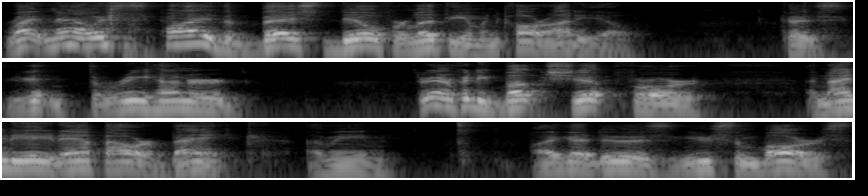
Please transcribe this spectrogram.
right now, this is probably the best deal for lithium in car audio. Because you're getting 300, 350 bucks shipped for a 98 amp hour bank. I mean, all you gotta do is use some bars.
